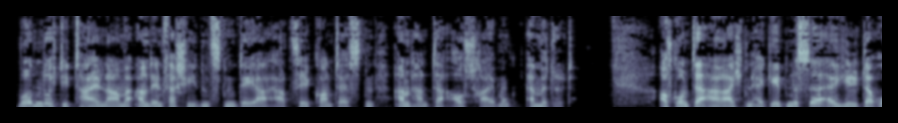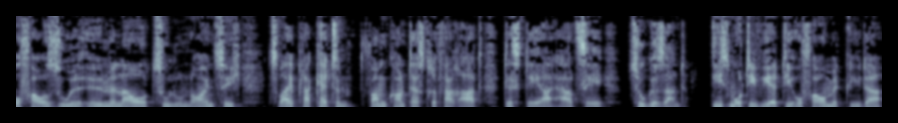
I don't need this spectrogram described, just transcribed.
wurden durch die Teilnahme an den verschiedensten DARC-Contesten anhand der Ausschreibung ermittelt. Aufgrund der erreichten Ergebnisse erhielt der OV Suhl Ilmenau Zulu 90 zwei Plaketten vom Contestreferat des DARC zugesandt. Dies motiviert die OV-Mitglieder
